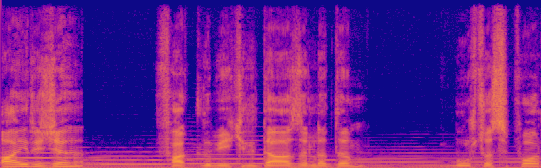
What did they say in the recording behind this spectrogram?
Ayrıca farklı bir ikili daha hazırladım. Bursa Spor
